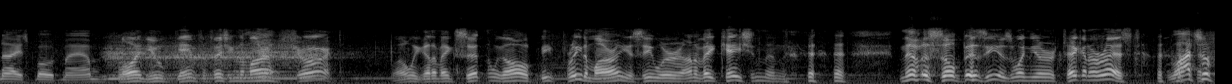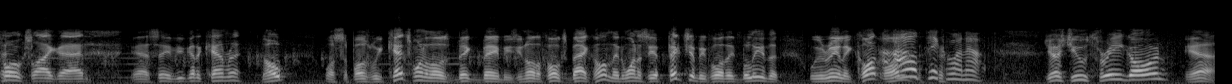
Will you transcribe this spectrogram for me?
nice boat, ma'am. Floyd, you game for fishing tomorrow? Sure. Well, we got to make certain we all be free tomorrow. You see, we're on a vacation and never so busy as when you're taking a rest. Lots of folks like that. Yeah, say, have you got a camera? Nope. Well, suppose we catch one of those big babies. You know, the folks back home, they'd want to see a picture before they'd believe that we really caught one. I'll pick one up. Just you three going? Yeah.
